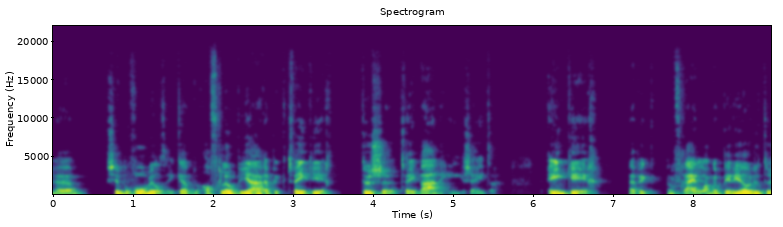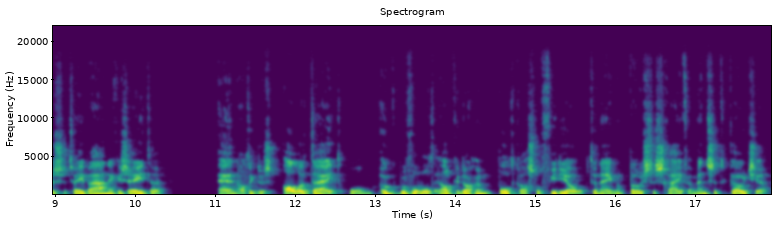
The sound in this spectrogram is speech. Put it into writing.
Um, simpel voorbeeld. Ik heb afgelopen jaar heb ik twee keer tussen twee banen ingezeten. Eén keer heb ik een vrij lange periode tussen twee banen gezeten. En had ik dus alle tijd om ook bijvoorbeeld elke dag een podcast of video op te nemen, een post te schrijven en mensen te coachen.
